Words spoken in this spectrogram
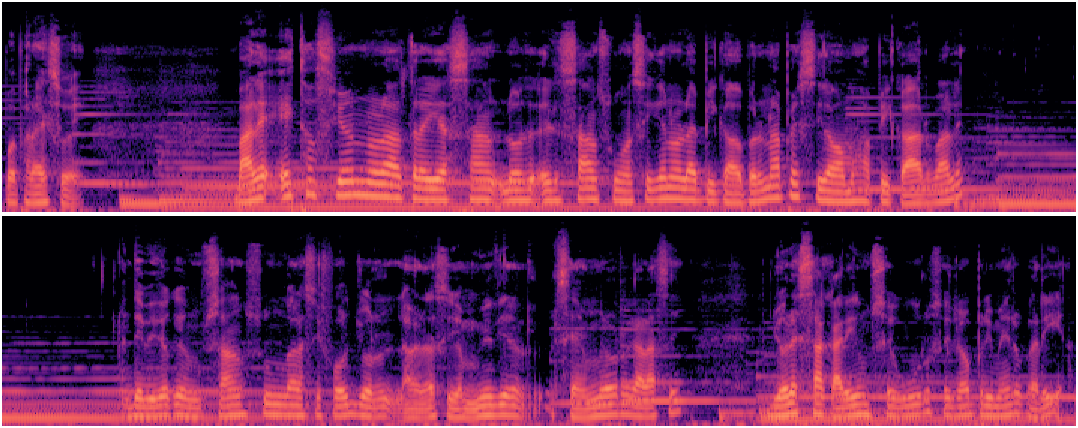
Pues para eso es. ¿Vale? Esta opción no la traía el Samsung, así que no la he picado, pero en Apple sí la vamos a picar, ¿vale? Debido a que un Samsung Galaxy Fold, yo la verdad, si a mí me, si a me lo regalase, yo le sacaría un seguro, sería lo primero que haría.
